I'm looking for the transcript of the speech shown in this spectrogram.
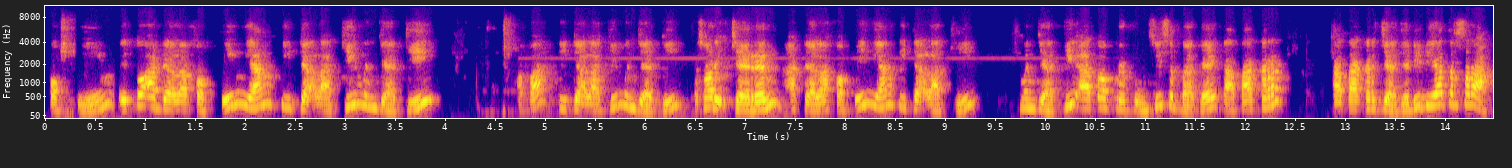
verbing itu adalah verbing yang tidak lagi menjadi apa? Tidak lagi menjadi sorry gerund adalah verbing yang tidak lagi menjadi atau berfungsi sebagai kata ker kata kerja. Jadi dia terserah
